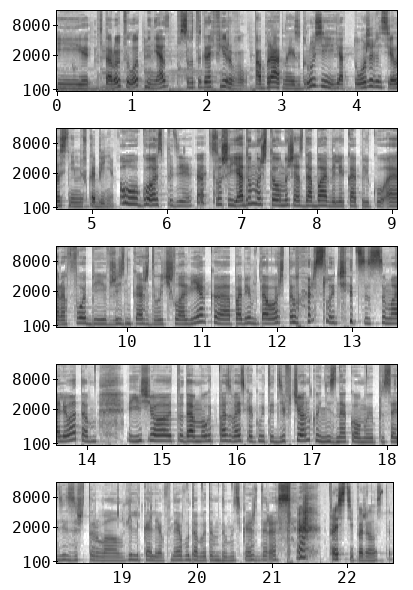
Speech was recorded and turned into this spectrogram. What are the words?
и второй пилот меня сфотографировал. Обратно из Грузии я тоже летела с ними в кабине. О, господи. Слушай, я думаю, что мы сейчас добавили капельку аэрофобии в жизнь каждого человека. Помимо того, что может случиться с самолетом, еще туда могут позвать какую-то девчонку незнакомую и посадить за штурвал. Великолепно. Я буду об этом думать каждый раз. Прости, пожалуйста.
